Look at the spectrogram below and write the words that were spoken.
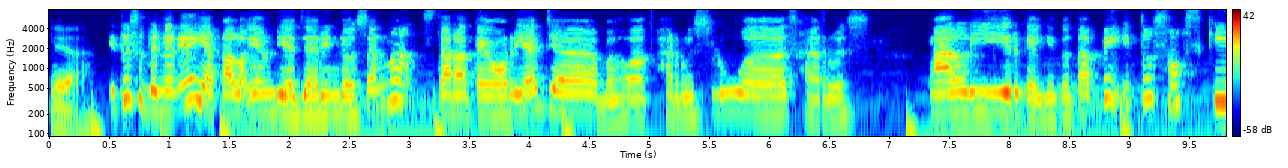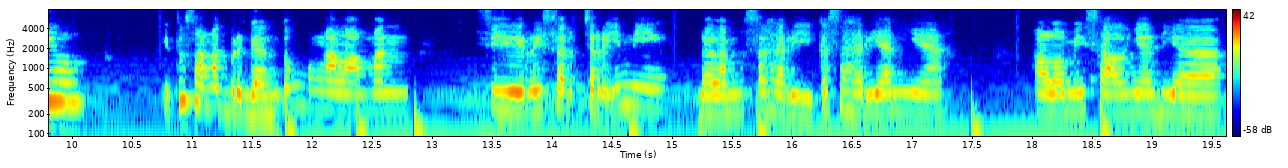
Iya. Yeah. Itu sebenarnya ya kalau yang diajarin dosen mah secara teori aja bahwa harus luas, harus ngalir kayak gitu. Tapi itu soft skill. Itu sangat bergantung pengalaman si researcher ini dalam sehari kesehariannya. Kalau misalnya dia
